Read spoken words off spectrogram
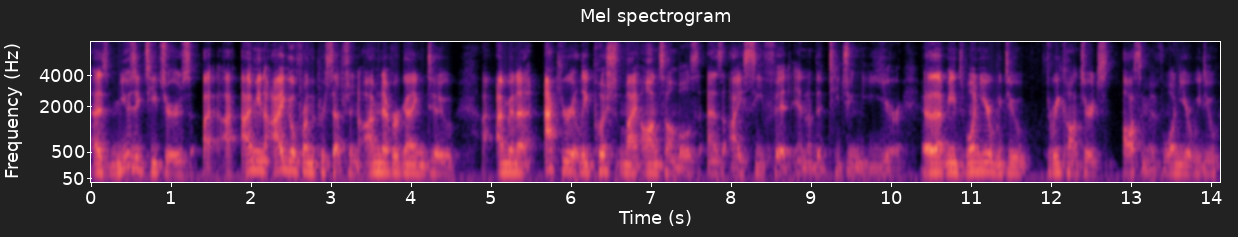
as music teachers, I, I, I mean, I go from the perception I'm never going to, I'm going to accurately push my ensembles as I see fit in the teaching year. And that means one year we do three concerts, awesome. If one year we do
